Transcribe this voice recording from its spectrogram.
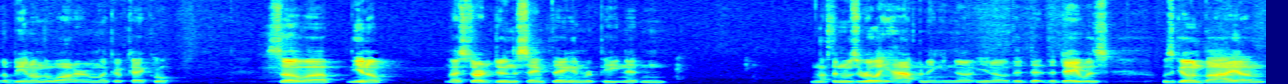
of being on the water. I'm like okay cool. So uh, you know i started doing the same thing and repeating it and nothing was really happening. You know you know the, the day was was going by um,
